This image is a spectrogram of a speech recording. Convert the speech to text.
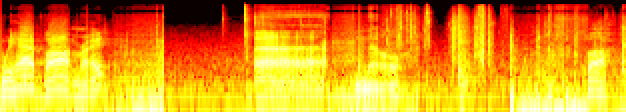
We have bomb, right? Uh, no. Fuck.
